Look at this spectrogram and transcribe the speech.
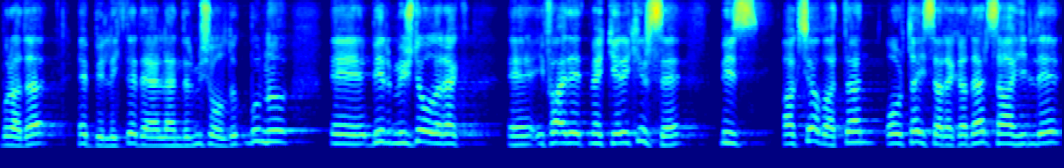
burada hep birlikte değerlendirmiş olduk. Bunu e, bir müjde olarak e, ifade etmek gerekirse biz Akçabat'tan Ortahisar'a kadar sahilde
